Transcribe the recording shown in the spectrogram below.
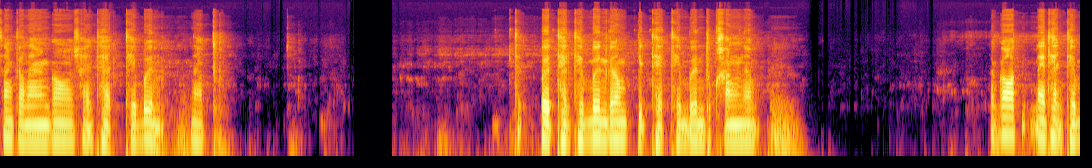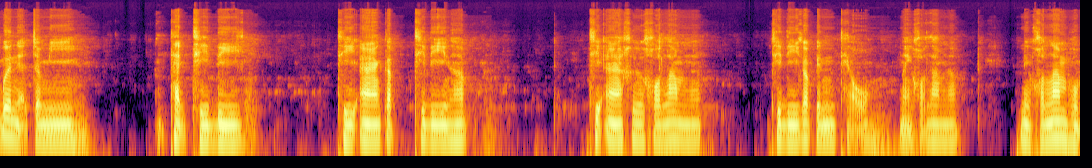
สร้างตารางก็ใช้แท็ก table นะครับ เปิดแท็ก table ก็ต้องปิดแท็ก table ทุกครั้งนะครับ แล้วก็ในแท็ก table เนี่ยจะมีแท็ก td tr กับ td นะครับ tr คือคอลัมน์นะ td ก็เป็นแถวในคอลัมน์นะครับหนึ่งคอลัมน์ผม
